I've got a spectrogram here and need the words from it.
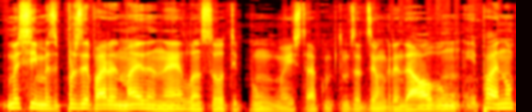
Mas sim, mas por exemplo, Iron Maiden né, lançou tipo um, aí está, como estamos a dizer, um grande álbum e pá, não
